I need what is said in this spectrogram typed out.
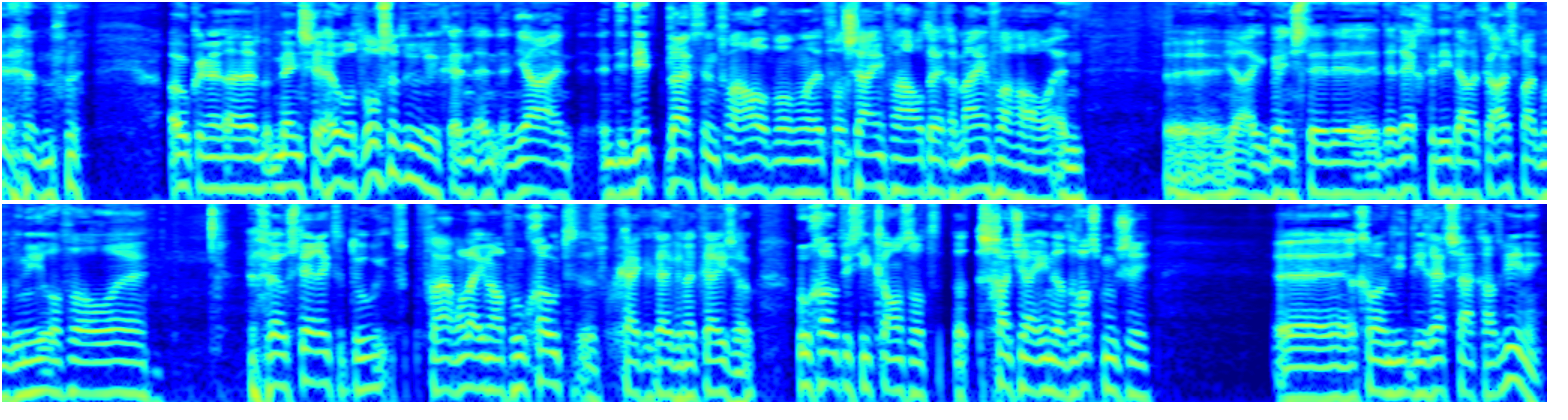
ook uh, mensen heel wat los natuurlijk. En, en, ja, en, dit blijft een verhaal van, uh, van zijn verhaal tegen mijn verhaal. En ja, ik wens de, de, de rechter die dadelijk de uitspraak moet doen... in ieder geval veel sterkte toe. Ik vraag me alleen af hoe groot, kijk ik even naar Kees ook... hoe groot is die kans, dat, dat schat jij in dat Rasmussen... gewoon die, die rechtszaak gaat winnen?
